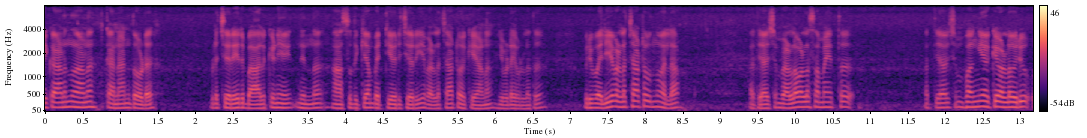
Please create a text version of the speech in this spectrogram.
ഈ കാണുന്നതാണ് കനാൻ തോട് ഇവിടെ ചെറിയൊരു ബാൽക്കണി നിന്ന് ആസ്വദിക്കാൻ പറ്റിയ ഒരു ചെറിയ വെള്ളച്ചാട്ടമൊക്കെയാണ് ഇവിടെ ഉള്ളത്. ഒരു വലിയ വെള്ളച്ചാട്ടമൊന്നുമല്ല. അത്യാവശ്യം വെള്ളമുള്ള സമയത്ത് അത്യാവശ്യം ഭംഗിയൊക്കെയുള്ള ഒരു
